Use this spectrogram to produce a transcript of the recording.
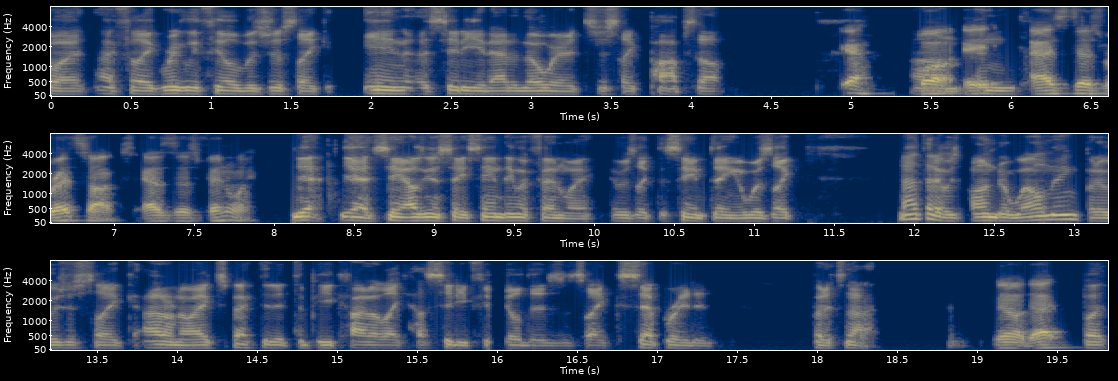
but I feel like Wrigley Field was just like in a city and out of nowhere, it's just like pops up. Yeah. Well, um, it, and, as does Red Sox, as does Fenway. Yeah. Yeah. See, I was going to say same thing with Fenway. It was like the same thing. It was like, not that it was underwhelming, but it was just like, I don't know. I expected it to be kind of like how Citi Field is. It's like separated, but it's not. No, that, but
